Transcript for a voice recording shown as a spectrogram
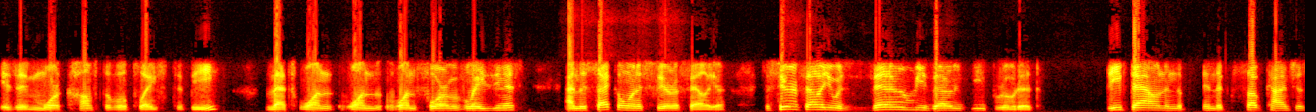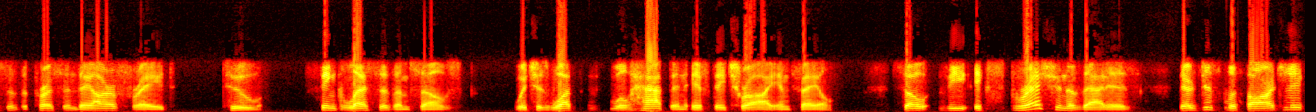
is a more comfortable place to be. That's one one one form of laziness, and the second one is fear of failure. The fear of failure is very very deep rooted. Deep down in the in the subconscious of the person, they are afraid to think less of themselves, which is what will happen if they try and fail. So the expression of that is they're just lethargic,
